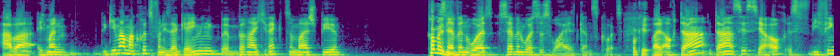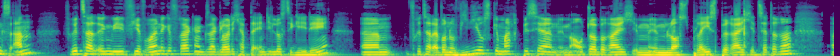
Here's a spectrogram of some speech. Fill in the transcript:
Aber ich meine, gehen wir mal kurz von dieser Gaming-Bereich weg, zum Beispiel. Comedy. Seven, vs. Seven. Wild, ganz kurz. Okay. Weil auch da, da ist es ja auch, ist, wie fing es an? Fritz hat irgendwie vier Freunde endlich und hat gesagt, Leute, ich habe da endlich lustige Idee. Ähm, Fritz hat einfach nur Videos gemacht bisher im Outdoor-Bereich, im, im Lost Place-Bereich etc., äh,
